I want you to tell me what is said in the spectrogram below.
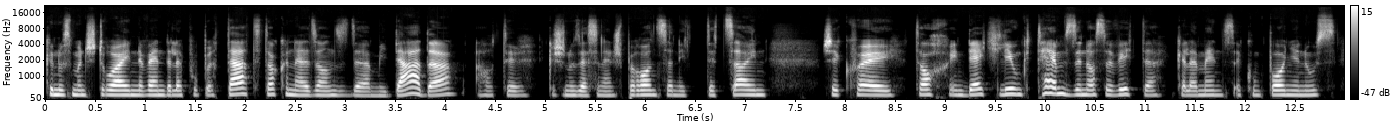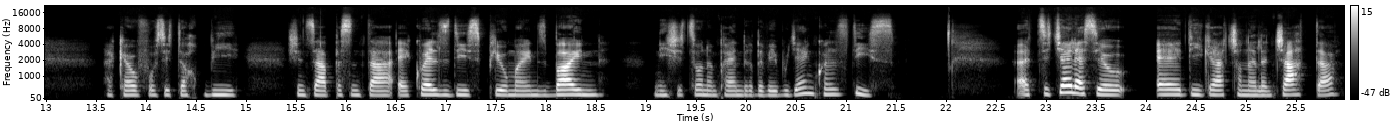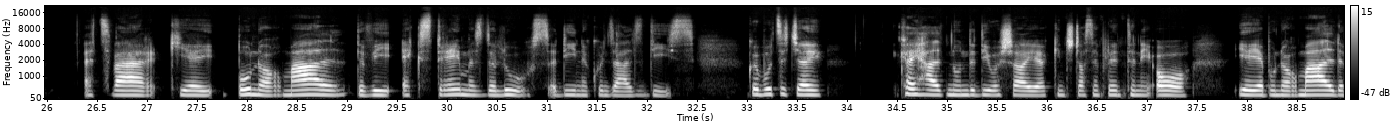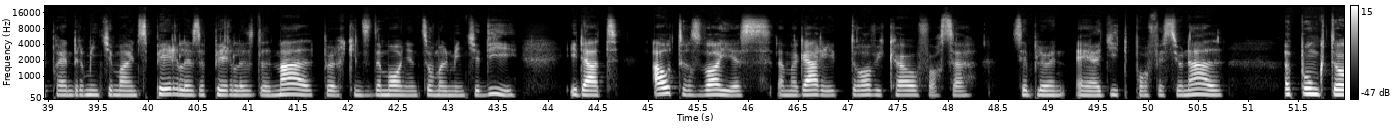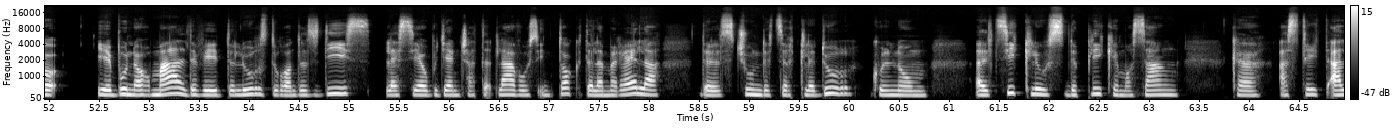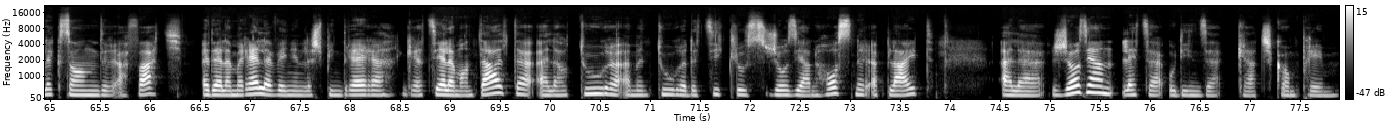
che nus menstruain vende la pubertat, tocan els ons de midada, auter che nus essen en speranza nit de zain, che quei toch in dec liung temps de nossa vita che la mens accompagna nus, a cau fossi toch bi, sin sa presenta e quels dis pli o meins bain, ni si zon prender de ve budien quels dis. Uh, Zicel es jo è di grad schon lanciata, Et war quiei bo normal davi extremas dolurs adina cun sals dis. Quei buzza tgei, quei halt non da diu a schaia, quin sta semplente ne o, Ie è bu normal da prender minche mains perles a perles del mal per ch'ins demonien sommal minche di, i dat auters voies a magari trovi cao forsa semplimen è agit professional, a puncto è bu normal de ved de lurs durant els dis, lessi au budien chatat lavos in toc de la marella dels tschun de circladur cul nom El Cyclus de Plique Mosang che Astrid Alexander ha fatg ed ella marella vegnan la spindrera Graziella Montalta e l'autura e mentura de Cyclus Josian Hosner applied e la Josian lezza udinsa gratsch comprim.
